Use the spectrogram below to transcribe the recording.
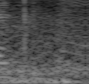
kids.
